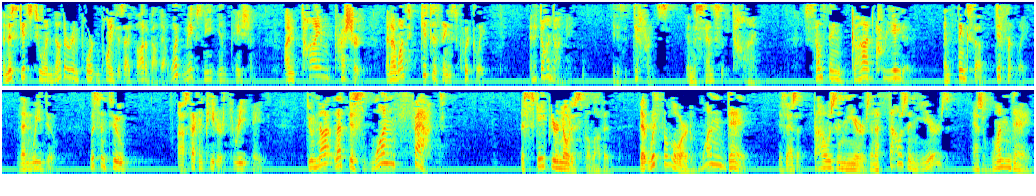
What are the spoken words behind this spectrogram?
And this gets to another important point as I thought about that. What makes me impatient? I'm time pressured and I want to get to things quickly. And it dawned on me it is a difference in the sense of time. Something God created and thinks of differently than we do. Listen to uh, 2 Peter 3 8. Do not let this one fact escape your notice, beloved that with the Lord, one day is as a thousand years, and a thousand years as one day.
